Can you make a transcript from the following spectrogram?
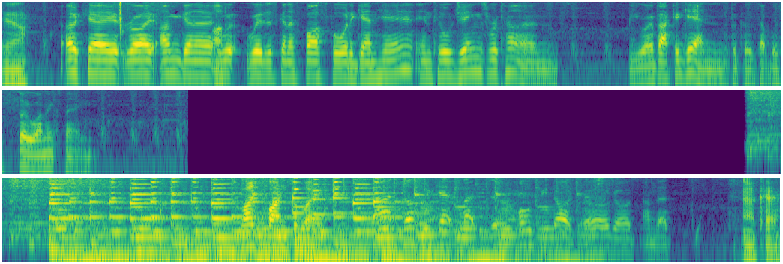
Yeah. okay, right, I'm gonna, we're- we're just gonna fast forward again here until James returns. Be right back again, because that was so unexplained. Life finds a way. Sand doesn't get let, the be dug. Oh god, I'm dead. Okay.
